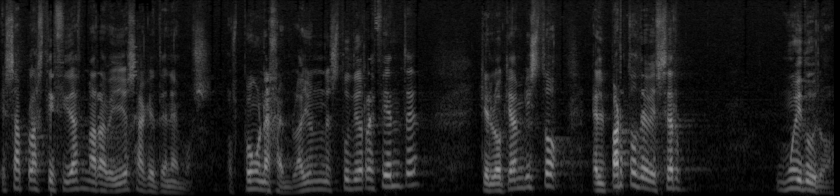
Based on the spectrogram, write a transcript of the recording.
esa plasticidad maravillosa que tenemos. Os pongo un ejemplo. Hay un estudio reciente que lo que han visto, el parto debe ser muy duro,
